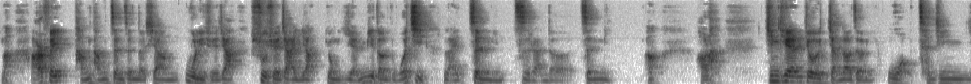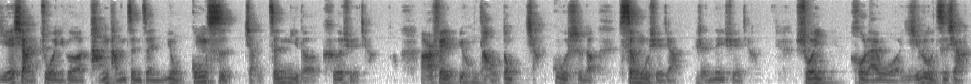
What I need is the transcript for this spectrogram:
啊，而非堂堂正正的像物理学家、数学家一样用严密的逻辑来证明自然的真理啊。好了。今天就讲到这里。我曾经也想做一个堂堂正正用公式讲真理的科学家，而非用脑洞讲故事的生物学家、人类学家。所以后来我一怒之下，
